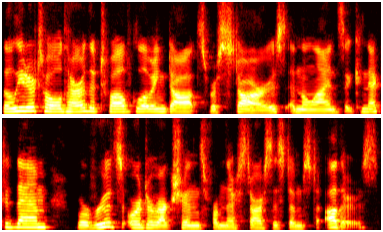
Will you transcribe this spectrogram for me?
The leader told her the 12 glowing dots were stars, and the lines that connected them were routes or directions from their star systems to others.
